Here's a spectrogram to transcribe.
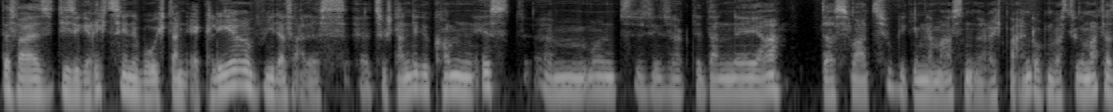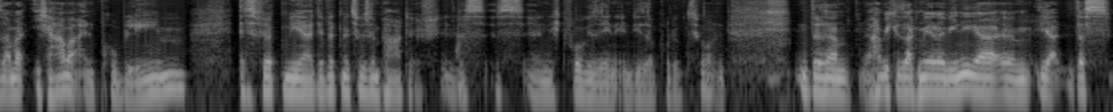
das war diese Gerichtsszene, wo ich dann erkläre, wie das alles äh, zustande gekommen ist. Ähm, und sie sagte dann, äh, ja, das war zugegebenermaßen recht beeindruckend, was du gemacht hast, aber ich habe ein Problem. Es wird mir, der wird mir zu sympathisch. Das ist äh, nicht vorgesehen in dieser Produktion. Und da habe ich gesagt, mehr oder weniger, ähm, ja, das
